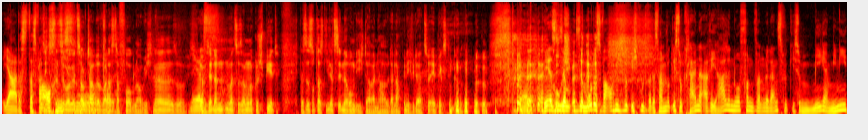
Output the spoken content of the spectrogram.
Ja, das, das war Als auch ich das nicht immer gezockt so habe, war toll. das davor, glaube ich. Ne? Also, ja, wir haben es ja dann immer zusammen noch gespielt. Das ist auch das die letzte Erinnerung, die ich daran habe. Danach bin ich wieder zu Apex gegangen. ja. Nee, also dieser, dieser, Modus war auch nicht wirklich gut, weil das waren wirklich so kleine Areale nur von Van Verdansk, wirklich so mega mini,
